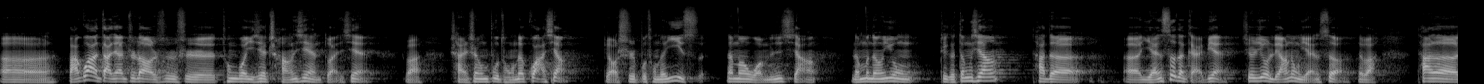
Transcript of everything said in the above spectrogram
呃，八卦大家知道，就是通过一些长线、短线，是吧，产生不同的卦象，表示不同的意思。那么我们想，能不能用这个灯箱它的呃颜色的改变，其实就两种颜色，对吧？它的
